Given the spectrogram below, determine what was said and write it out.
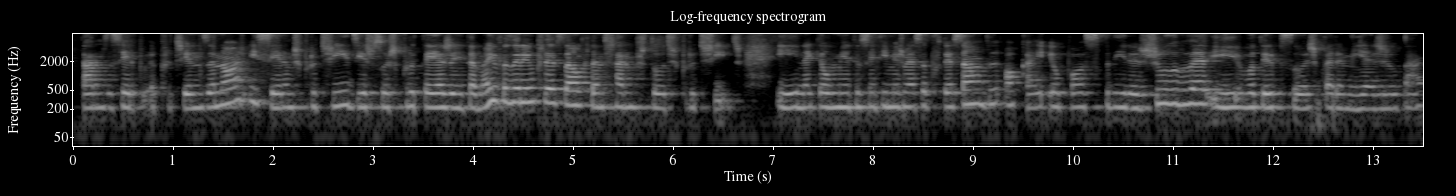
estarmos a, ser, a proteger-nos a nós e sermos protegidos e as pessoas que protegem também fazerem proteção, portanto estarmos todos protegidos. E naquele momento eu senti mesmo essa proteção de, ok, eu posso pedir ajuda e vou ter pessoas para me ajudar.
